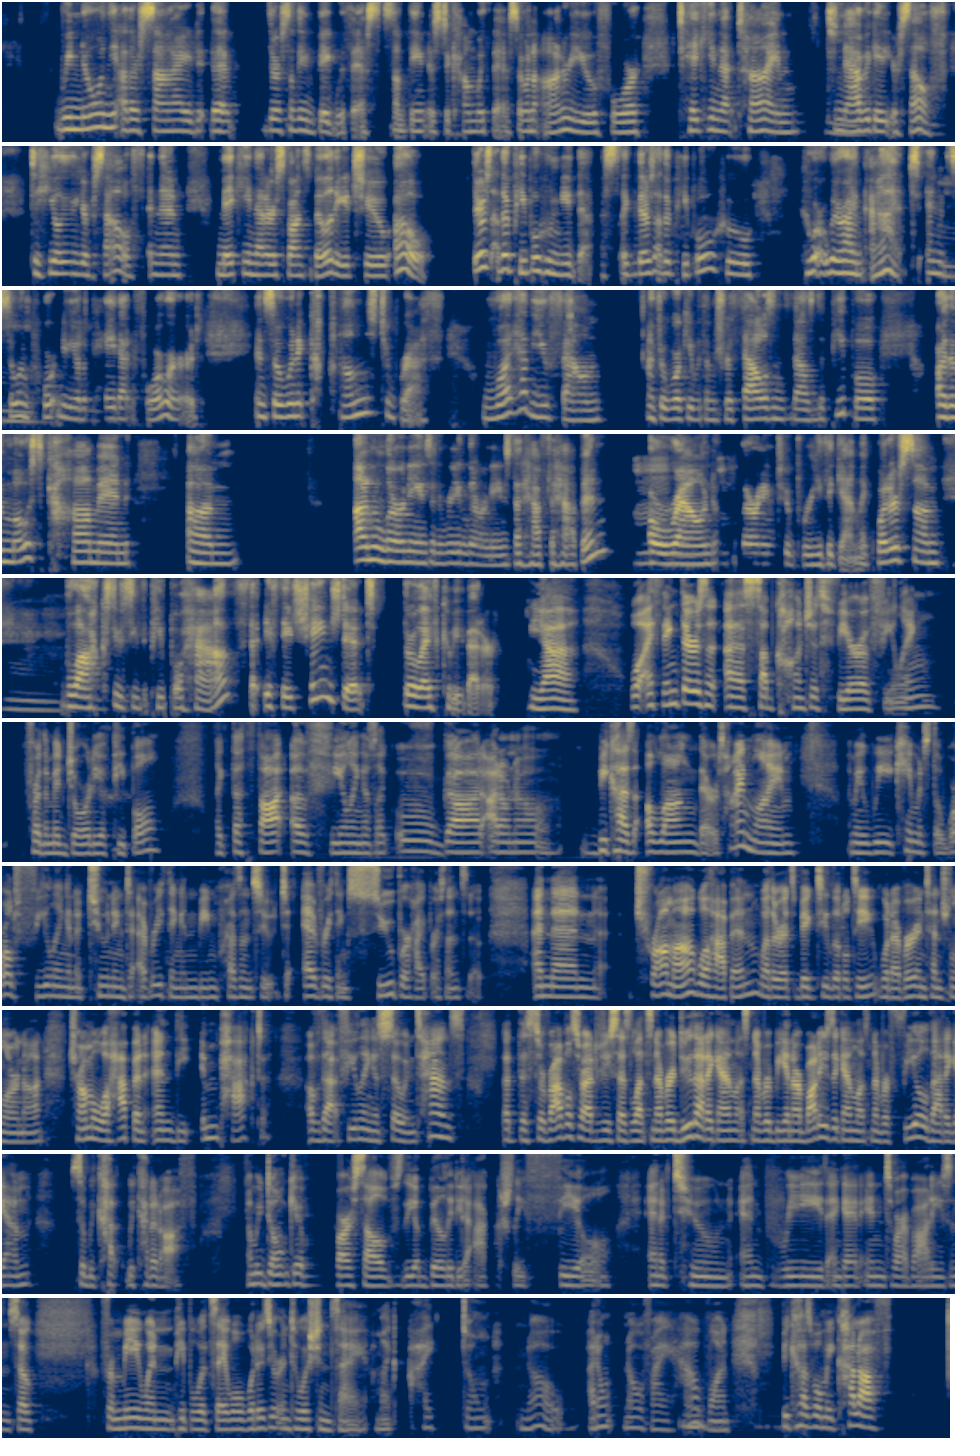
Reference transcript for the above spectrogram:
we know on the other side that there's something big with this, something is to come with this. I want to honor you for taking that time to mm. navigate yourself, to heal yourself, and then making that a responsibility to, oh, there's other people who need this. Like there's other people who who are where I'm at. And it's mm. so important to be able to pay that forward. And so when it comes to breath, what have you found after working with, I'm sure, thousands and thousands of people are the most common um, unlearnings and relearnings that have to happen mm. around learning to breathe again? Like, what are some mm. blocks you see that people have that if they changed it, their life could be better? Yeah. Well, I think there's a, a subconscious fear of feeling for the majority of people. Like the thought of feeling is like, oh God, I don't know. Because along their timeline, I mean, we came into the world feeling and attuning to everything and being present to, to everything super hypersensitive. And then trauma will happen, whether it's big T, little t, whatever, intentional or not. Trauma will happen. And the impact of that feeling is so intense that the survival strategy says let's never do that again. Let's never be in our bodies again. Let's never feel that again. So we cut we cut it off. And we don't give ourselves the ability to actually feel and attune and breathe and get into our bodies. And so for me when people would say well what does your intuition say? I'm like i don't know. I don't know if i have mm. one. Because when we cut off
